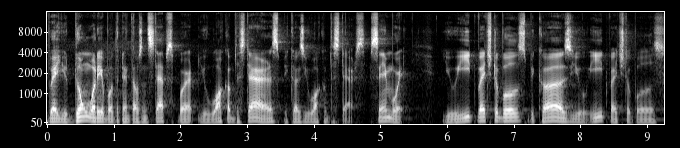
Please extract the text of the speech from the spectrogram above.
where you don't worry about the 10,000 steps, but you walk up the stairs because you walk up the stairs. Same way. You eat vegetables because you eat vegetables.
